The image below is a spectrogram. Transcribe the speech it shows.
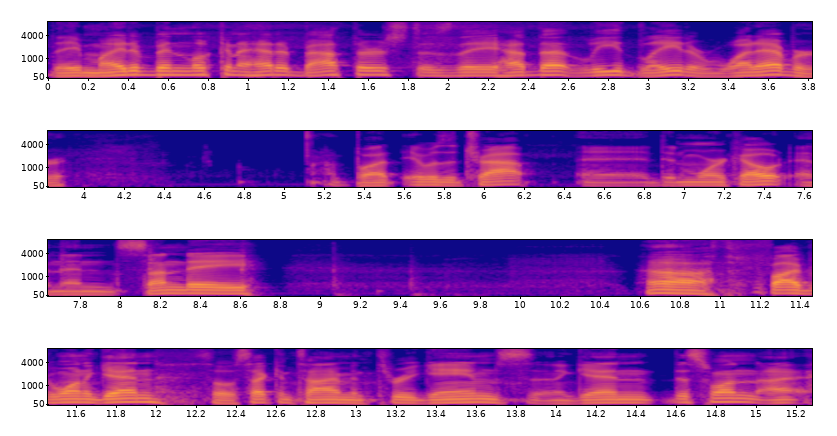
They might have been looking ahead at Bathurst as they had that lead late or whatever. But it was a trap. and It didn't work out. And then Sunday uh five to one again. So second time in three games. And again, this one I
